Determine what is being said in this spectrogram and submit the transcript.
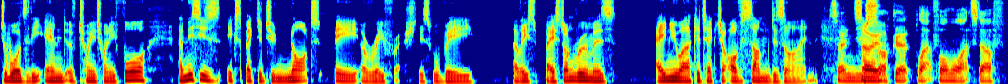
towards the end of 2024. And this is expected to not be a refresh. This will be, at least based on rumors, a new architecture of some design. So new so, socket, platform, all that stuff.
